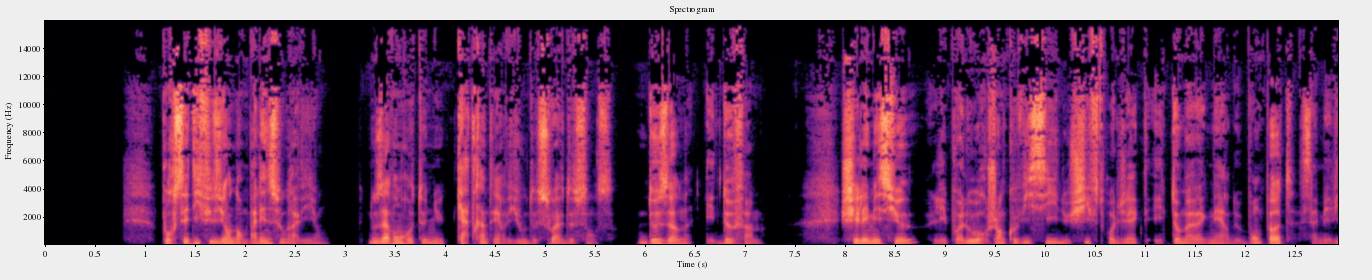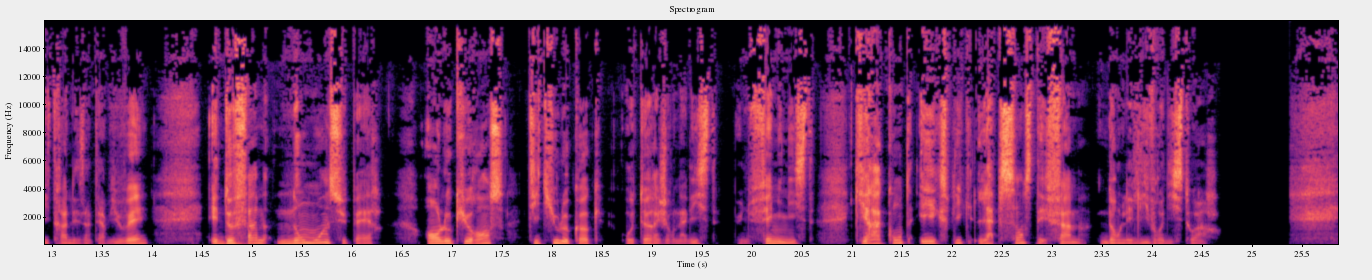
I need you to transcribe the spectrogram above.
Pour ces diffusions dans Baleine sous Gravillon, nous avons retenu quatre interviews de soif de sens, deux hommes et deux femmes. Chez les messieurs, les poids lourds Jean Covici du Shift Project et Thomas Wagner de Bon Pote, ça m'évitera de les interviewer, et deux femmes non moins super, en l'occurrence Titiou Lecoq, auteur et journaliste, une féministe, qui raconte et explique l'absence des femmes dans les livres d'histoire.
